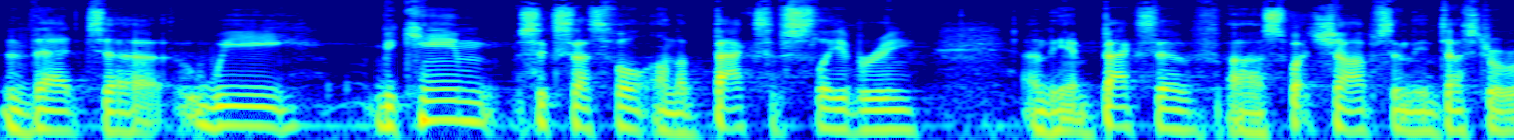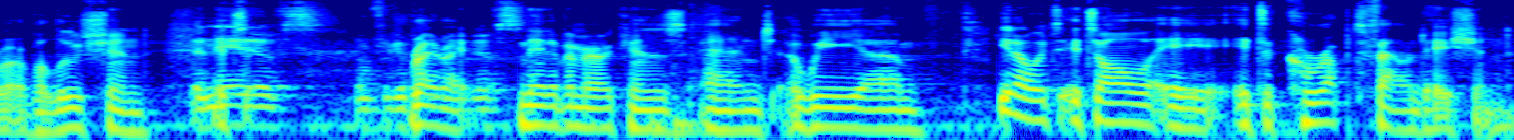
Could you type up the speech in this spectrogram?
that uh, we became successful on the backs of slavery and the backs of uh, sweatshops and the Industrial Revolution. The natives, don't forget right, the right, natives. Native Americans, and we, um, you know, it's it's all a it's a corrupt foundation,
